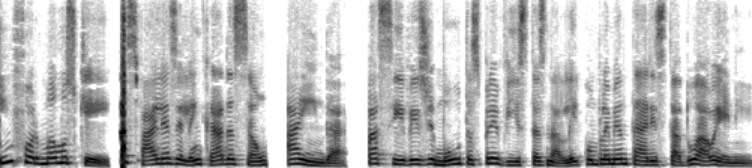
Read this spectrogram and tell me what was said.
informamos que as falhas elencadas são, ainda, passíveis de multas previstas na Lei Complementar Estadual N.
